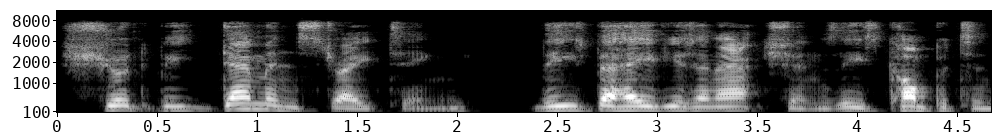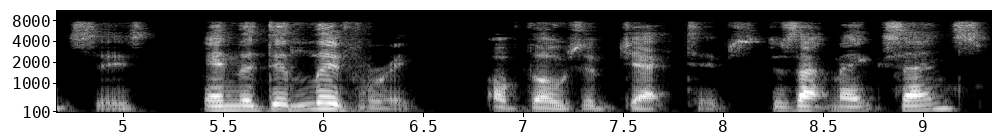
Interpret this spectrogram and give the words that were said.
should be demonstrating these behaviors and actions, these competencies in the delivery of those objectives. Does that make sense?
